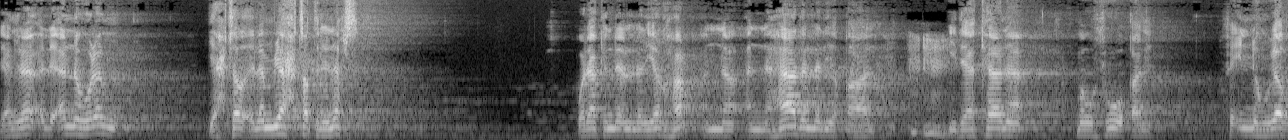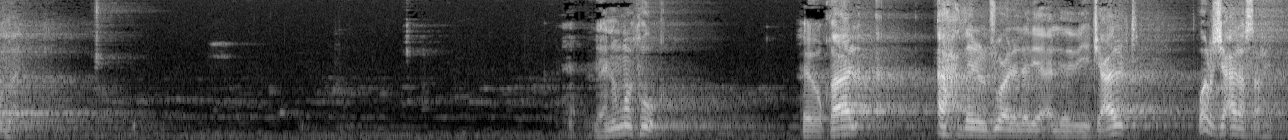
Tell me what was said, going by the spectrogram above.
لأنه لم يحتط لم يحتط لنفسه. ولكن الذي يظهر أن أن هذا الذي قال إذا كان موثوقا فإنه يضمن. لأنه موثوق. فيقال أحضر الجعل الذي الذي جعلت وارجع على صاحبك.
